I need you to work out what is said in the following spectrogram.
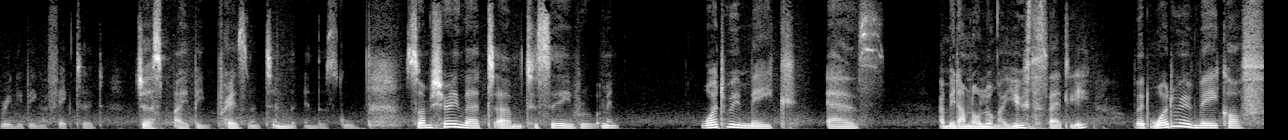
really being affected just by being present in the, in the school. So I'm sharing that um, to say, I mean, what we make as I mean, I'm no longer youth, sadly, but what do we make of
